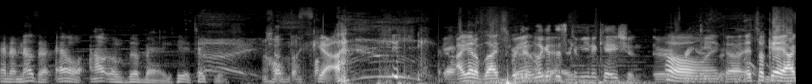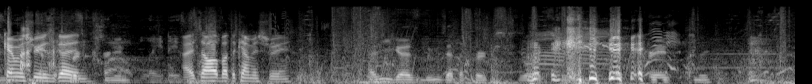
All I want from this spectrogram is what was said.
and another L out of the bag. Here, take this. oh my god. I got a black Look screen. at, look at this communication. They're Oh my god. It's okay, our chemistry is good. It's all about the chemistry. How do you guys lose at the first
